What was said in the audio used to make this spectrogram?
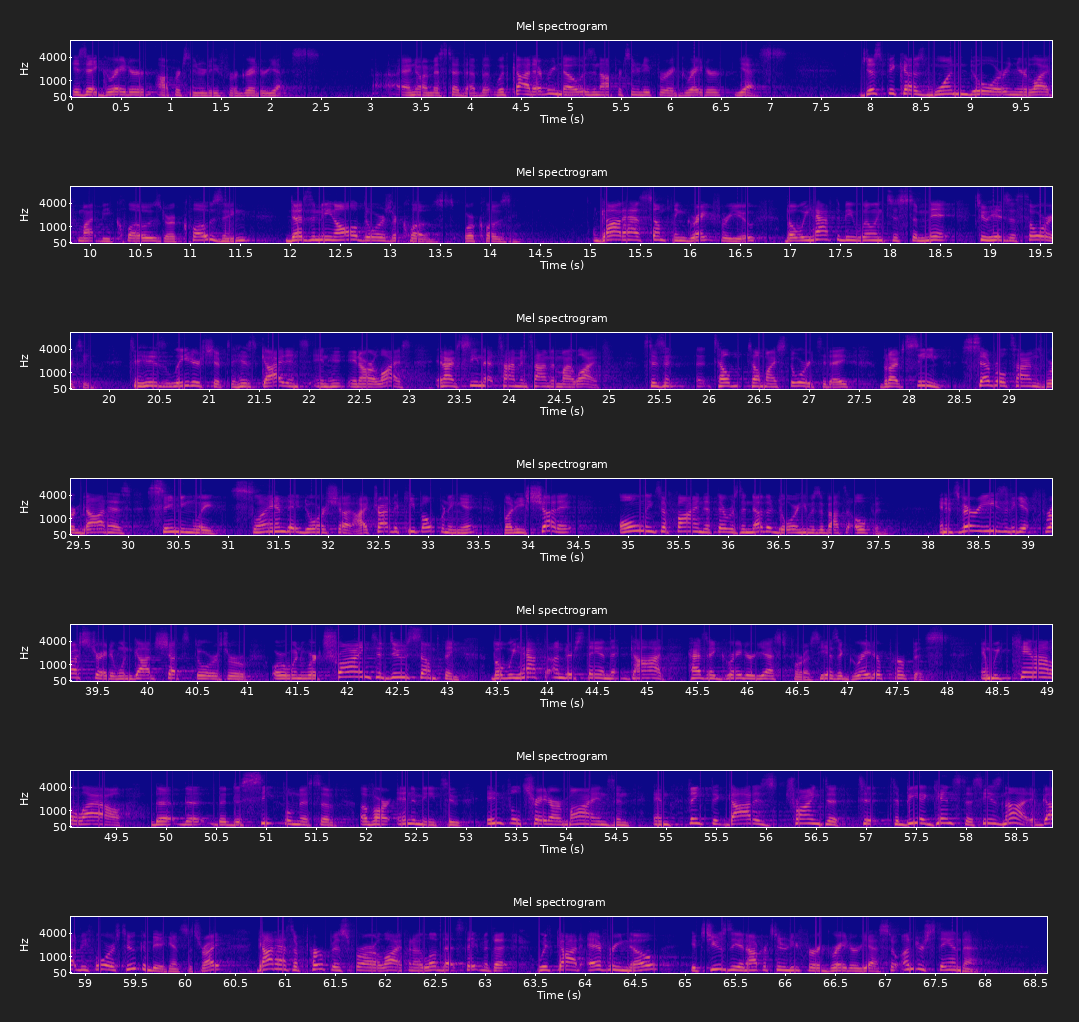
is a greater opportunity for a greater yes. I know I missaid that, but with God, every no is an opportunity for a greater yes. Just because one door in your life might be closed or closing doesn't mean all doors are closed or closing. God has something great for you, but we have to be willing to submit to His authority, to His leadership, to His guidance in, in our lives. And I've seen that time and time in my life. This isn't uh, tell, tell my story today, but I've seen several times where God has seemingly slammed a door shut. I tried to keep opening it, but He shut it only to find that there was another door He was about to open. And it's very easy to get frustrated when God shuts doors or, or when we're trying to do something. But we have to understand that God has a greater yes for us, He has a greater purpose. And we cannot allow the, the, the deceitfulness of, of our enemy to infiltrate our minds and, and think that God is trying to, to, to be against us. He is not. If God be for us, who can be against us, right? God has a purpose for our life. And I love that statement that with God, every no, it's usually an opportunity for a greater yes. So understand that.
